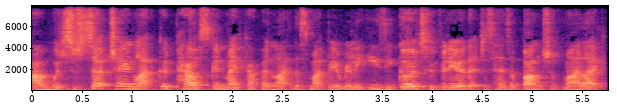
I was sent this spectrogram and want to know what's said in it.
um, we're just searching like good pale skin makeup and like this might be a really easy go-to video that just has a bunch of my like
